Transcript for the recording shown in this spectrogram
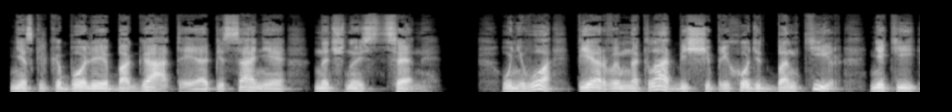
несколько более богатое описание ночной сцены. У него первым на кладбище приходит банкир, некий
